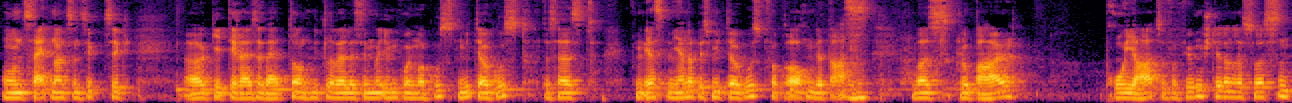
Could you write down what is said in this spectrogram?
und seit 1970 äh, geht die Reise weiter und mittlerweile sind wir irgendwo im August, Mitte August. Das heißt, vom 1. Jänner bis Mitte August verbrauchen wir das, mhm. was global pro Jahr zur Verfügung steht an Ressourcen.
